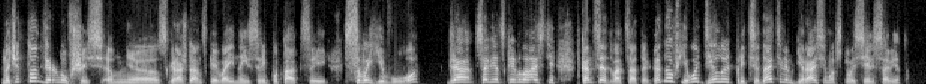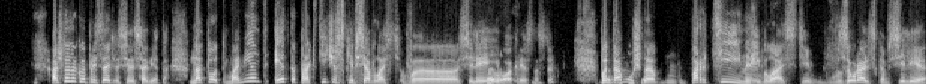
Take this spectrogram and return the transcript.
Значит, он, вернувшись с гражданской войны с репутацией своего, для советской власти. В конце 20-х годов его делают председателем Герасимовского сельсовета. А что такое председатель сельсовета? На тот момент это практически вся власть в э, селе и его окрестностях. Потому что партийной власти в Зауральском селе,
